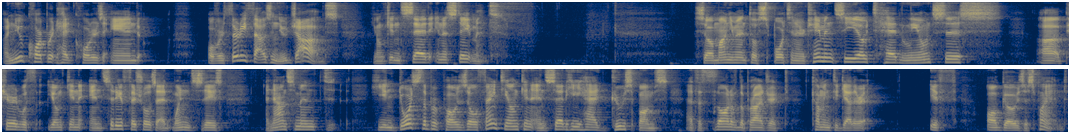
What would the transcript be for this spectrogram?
a new corporate headquarters, and over 30,000 new jobs, Youngkin said in a statement. So, Monumental Sports and Entertainment CEO Ted Leonsis uh, appeared with Youngkin and city officials at Wednesday's announcement. He endorsed the proposal, thanked Youngkin, and said he had goosebumps at the thought of the project coming together if all goes as planned,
